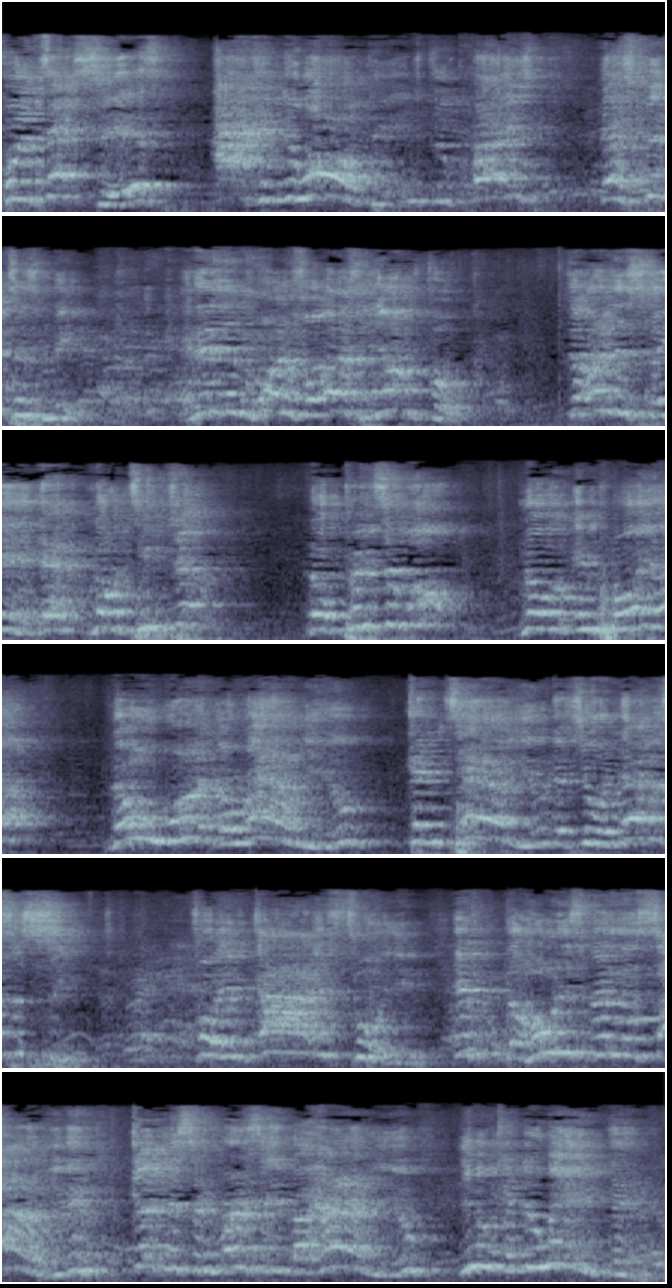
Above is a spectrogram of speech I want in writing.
For the text says, I can do all things Christ that strengthens me. And it is important for us young folk to understand that no teacher, no principal, no employer, no one around you can tell you that you will never succeed. For if God is for you, if the Holy Spirit is inside of you, if goodness and mercy is behind you, you can do anything.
